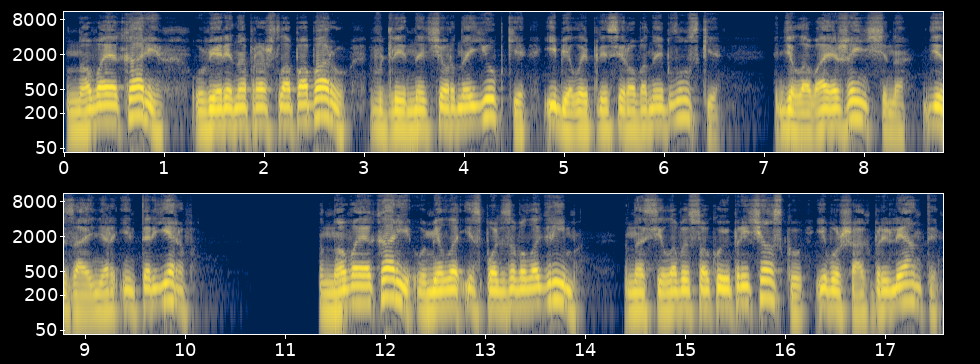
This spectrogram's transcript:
Новая Кари уверенно прошла по бару в длинной черной юбке и белой плессированной блузке. Деловая женщина, дизайнер интерьеров. Новая Кари умело использовала грим, носила высокую прическу и в ушах бриллианты.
